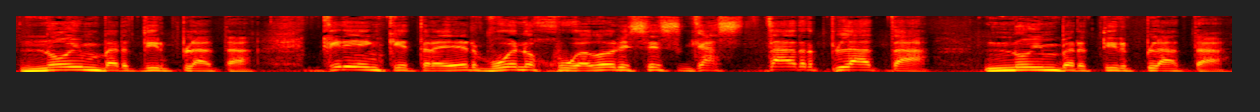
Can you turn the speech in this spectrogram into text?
no invertir plata. Creen que traer buenos jugadores es gastar plata, no invertir plata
